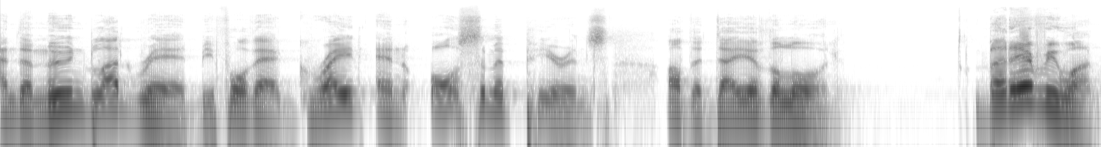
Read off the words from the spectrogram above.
and the moon blood red before that great and awesome appearance of the day of the Lord. But everyone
